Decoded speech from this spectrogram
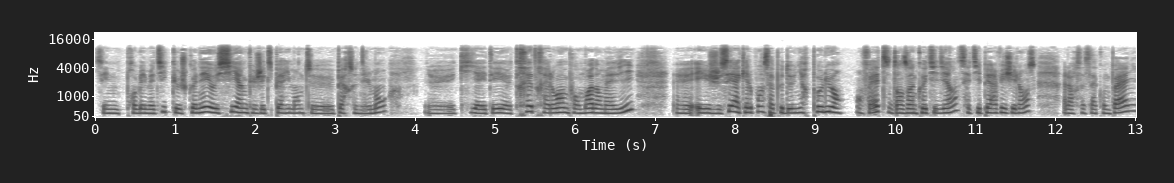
c'est une problématique que je connais aussi, hein, que j'expérimente euh, personnellement. Euh, qui a été euh, très très loin pour moi dans ma vie et je sais à quel point ça peut devenir polluant en fait dans un quotidien cette hypervigilance alors ça s'accompagne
